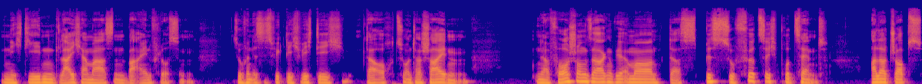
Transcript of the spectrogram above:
nicht jeden gleichermaßen beeinflussen. Insofern ist es wirklich wichtig, da auch zu unterscheiden. In der Forschung sagen wir immer, dass bis zu 40 Prozent aller Jobs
